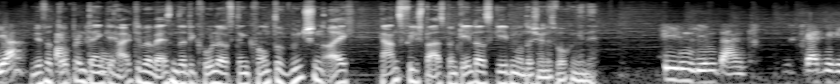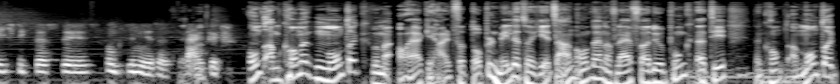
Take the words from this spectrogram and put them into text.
Ja, Wir verdoppeln dein. Gehalt, überweisen da die Kohle auf dein Konto, wünschen euch ganz viel Spaß beim Geld ausgeben und ein schönes Wochenende. Vielen lieben Dank. Es freut mich richtig, dass das funktioniert hat. Danke. Und am kommenden Montag, wo wir euer Gehalt verdoppeln, meldet euch jetzt an online auf liveradio.at. Dann kommt am Montag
